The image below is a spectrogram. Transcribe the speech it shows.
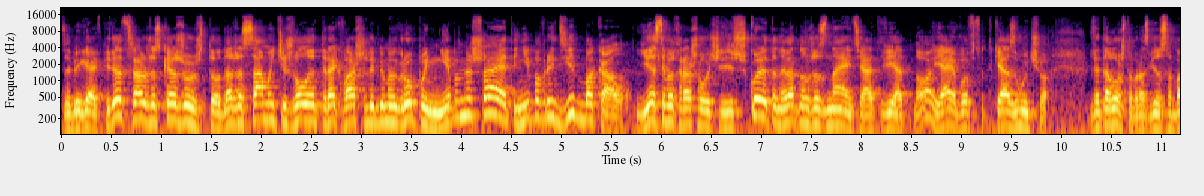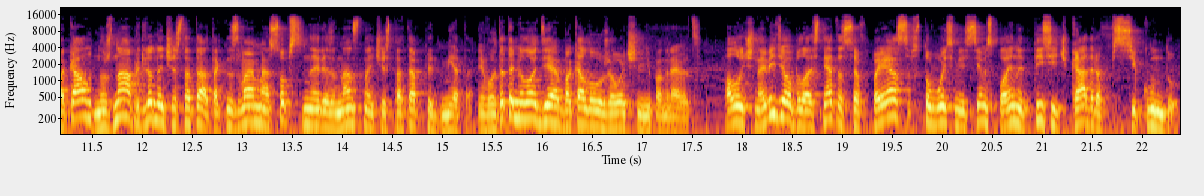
Забегая вперед, сразу же скажу, что даже самый тяжелый трек вашей любимой группы не помешает и не повредит бокал. Если вы хорошо учились в школе, то, наверное, уже знаете ответ, но я его все-таки озвучу. Для того, чтобы разбился бокал, нужна определенная частота, так называемая собственная резонансная частота предмета. И вот эта мелодия бокалу уже очень не понравится. Полученное видео было снято с FPS в 187,5 тысяч кадров в секунду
